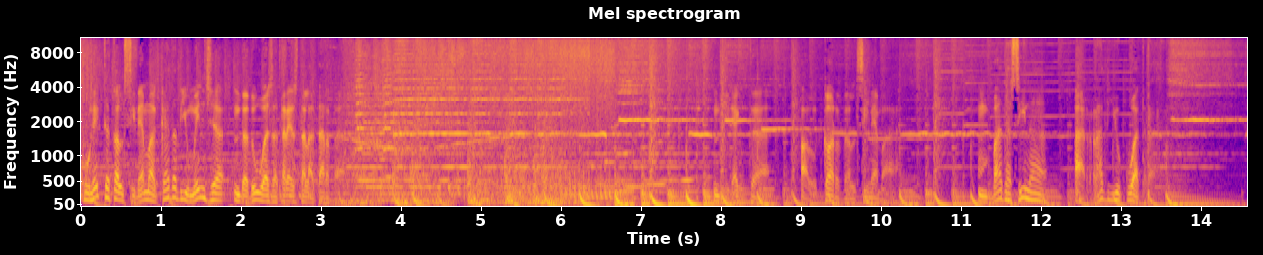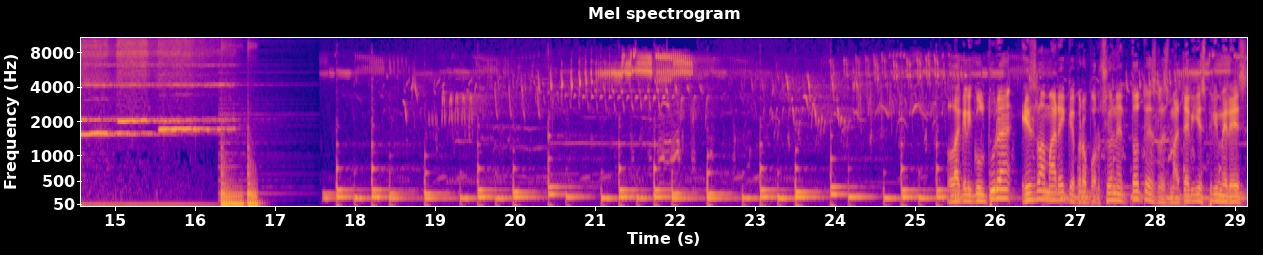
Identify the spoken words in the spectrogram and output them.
Connecta't al cinema cada diumenge de 2 a 3 de la tarda. Directe al cor del cinema. Va de cine a Ràdio 4. L'agricultura és la mare que proporciona totes les matèries primeres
